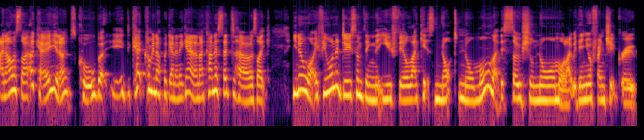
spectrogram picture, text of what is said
and I was like, "Okay, you know, it's cool," but it kept coming up again and again, and I kind of said to her, I was like, "You know what? If you want to do something that you feel like it's not normal, like this social norm, or like within your friendship group."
